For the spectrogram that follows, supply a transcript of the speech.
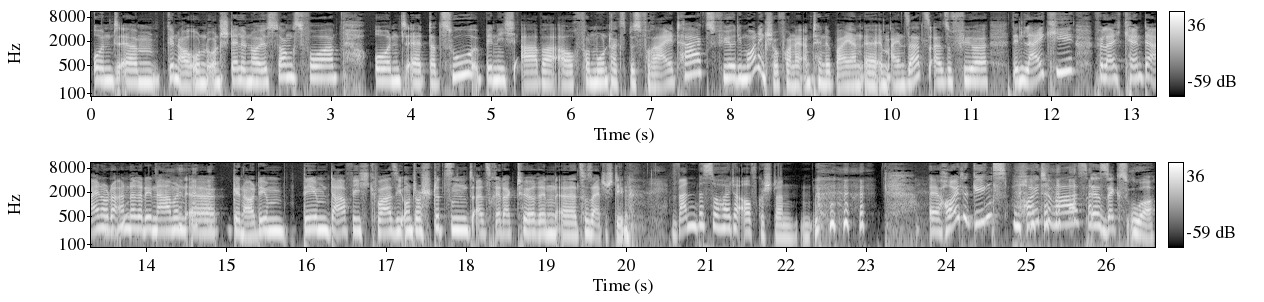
Und ähm, genau, und, und stelle neue Songs vor. Und äh, dazu bin ich aber auch von montags bis freitags für die Morningshow von der Antenne Bayern äh, im Einsatz. Also für den Likey, vielleicht kennt der ein oder mhm. andere den Namen, äh, genau, dem dem darf ich quasi unterstützend als Redakteurin äh, zur Seite stehen. Wann bist du heute aufgestanden? äh, heute ging's. Heute war es äh, 6 Uhr.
